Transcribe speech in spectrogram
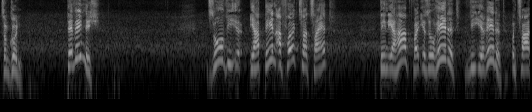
zum Kunden. Der will nicht so wie ihr, ihr habt den Erfolg zurzeit, den ihr habt, weil ihr so redet, wie ihr redet. Und zwar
